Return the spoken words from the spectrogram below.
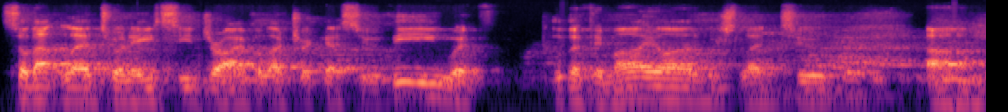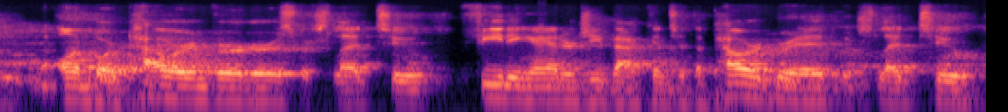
So that led to an AC drive electric SUV with lithium ion, which led to um, onboard power inverters, which led to feeding energy back into the power grid, which led to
